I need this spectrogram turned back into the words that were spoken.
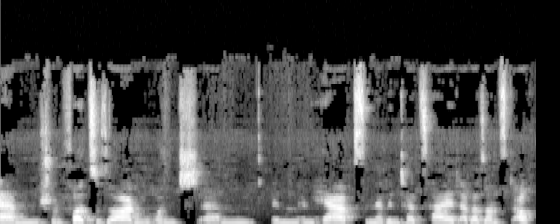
ähm, schon vorzusorgen und ähm, im, im Herbst, in der Winterzeit, aber sonst auch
